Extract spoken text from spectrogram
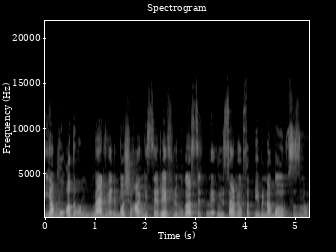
Ya bu adımın merdivenin başı hangisi? Reflü mü, gastrit mi, ülser mi yoksa birbirinden bağımsız mı?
